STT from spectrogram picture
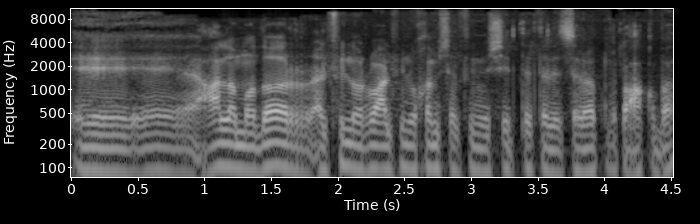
آه، على مدار 2004 2005 2006 ثلاث سنوات متعاقبة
